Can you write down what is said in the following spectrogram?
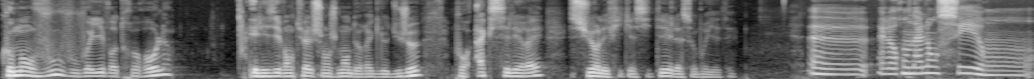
Comment vous, vous voyez votre rôle et les éventuels changements de règles du jeu pour accélérer sur l'efficacité et la sobriété? Euh, alors, on a lancé en,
